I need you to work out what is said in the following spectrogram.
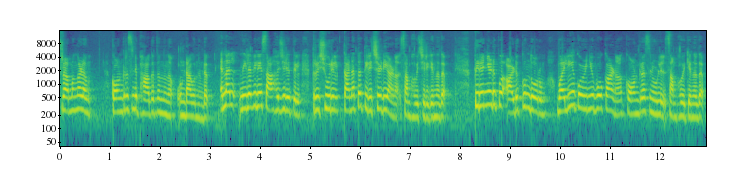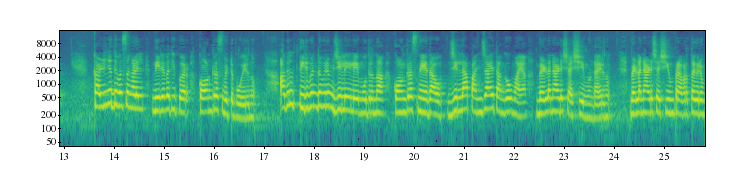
ശ്രമങ്ങളും കോൺഗ്രസിന്റെ ഭാഗത്തു നിന്ന് ഉണ്ടാകുന്നുണ്ട്. എന്നാൽ നിലവിലെ സാഹചര്യത്തിൽ തൃശൂരിൽ കനത്ത തിരിച്ചടിയാണ് സംഭവിച്ചിരിക്കുന്നത്. തിരഞ്ഞെടുപ്പ് അടുക്കും തോറും വലിയ കൊഴിഞ്ഞുപോക്കാണ് കോൺഗ്രസിനുള്ളിൽ സംഭവിക്കുന്നത്. കഴിഞ്ഞ ദിവസങ്ങളിൽ നിരവധി പേർ കോൺഗ്രസ് വിട്ടുപോയിരുന്നു. അതിൽ തിരുവനന്തപുരം ജില്ലയിലെ മുതിർന്ന കോൺഗ്രസ് നേതാവും ജില്ലാ പഞ്ചായത്ത് അംഗവുമായ വെള്ളനാട് ശശിയും ഉണ്ടായിരുന്നു. വെള്ളനാട് ശശിയും പ്രവർത്തകരും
